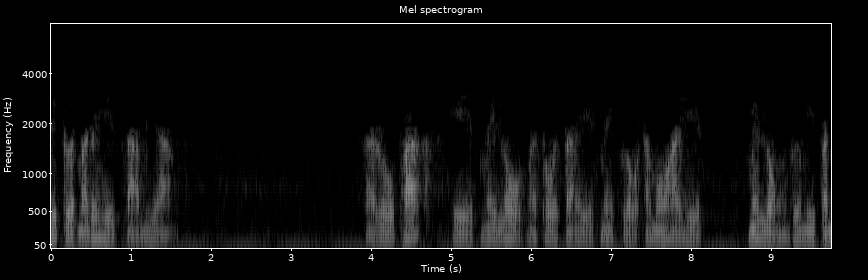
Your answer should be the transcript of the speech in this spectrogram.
ที่เกิดมาด้วยเหตุสามอย่างอโรภะเหตุไม่โลภอโทสะเหตุไม่โกรธอโมหะเหตุ ไม่หลงคือมีปัญ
